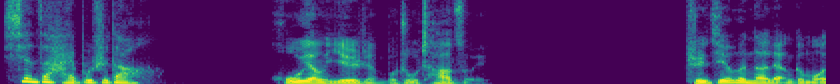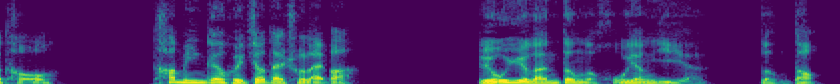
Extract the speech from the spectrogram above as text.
现在还不知道。”胡杨也忍不住插嘴：“直接问那两个魔头，他们应该会交代出来吧？”刘玉兰瞪了胡杨一眼，冷道：“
